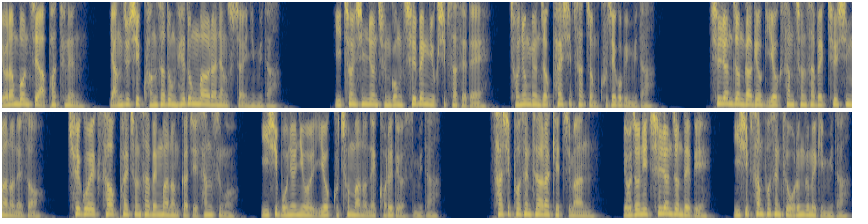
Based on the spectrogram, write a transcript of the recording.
11번째 아파트는 양주시 광사동 해동마을 한양수자인입니다. 2010년 준공 764세대, 전용 면적 84.9제곱입니다. 7년 전 가격 2억 3,470만 원에서 최고액 4억 8,400만 원까지 상승 후 25년 2월 2억 9천만 원에 거래되었습니다. 40% 하락했지만 여전히 7년 전 대비 23% 오른 금액입니다.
